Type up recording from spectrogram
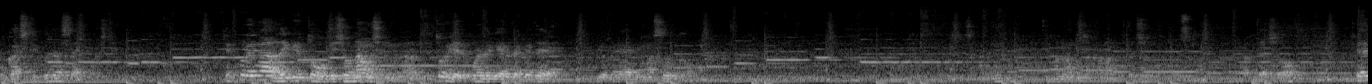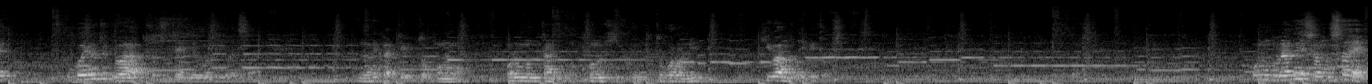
ぼかしてくださいこうしてでこれができるとお化粧直しにもなるんでトイレでこれだけやるだけで嫁やりますとか顔でこうやるときはちょっと点で向いてください。なぜかというとこのホルモンタンクのこの皮膚のところに際まで入れてほしいです。このグラデーションさえ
